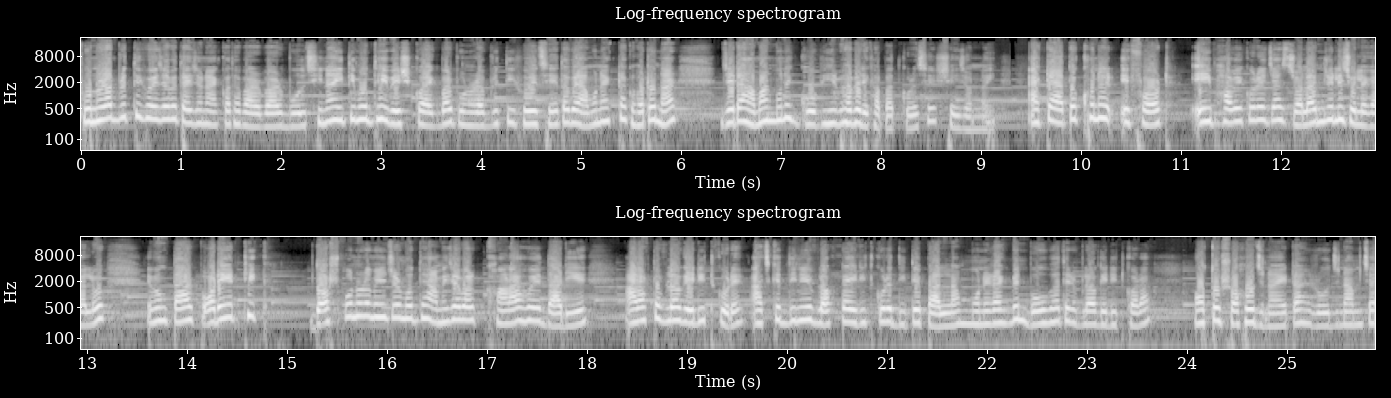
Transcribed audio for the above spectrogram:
পুনরাবৃত্তি হয়ে যাবে, তাই জন্য এক কথা বারবার বলছি না। ইতিমধ্যেই বেশ কয়েকবার পুনরাবৃত্তি হয়েছে, তবে এমন একটা ঘটনার যেটা আমার মনে গভীরভাবে রেখাপাত করেছে, সেই জন্যই। একটা এতক্ষণের এফর্ট এইভাবে করে জাস্ট জলাঞ্জলি চলে গেল, এবং তারপরে ঠিক দশ পনেরো মিনিটের মধ্যে আমি যে আবার খাড়া হয়ে দাঁড়িয়ে আর একটা ব্লগ এডিট করে, আজকের দিনের ব্লগটা এডিট করে দিতে পারলাম। মনে রাখবেন বউ ভাতের ব্লগ এডিট করা অত সহজ না, এটা রোজ নামচা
